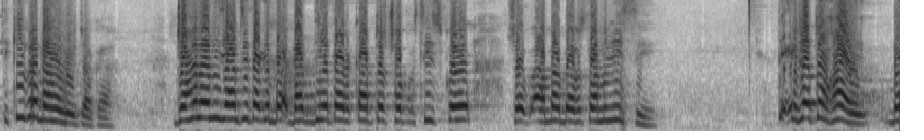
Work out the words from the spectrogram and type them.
কি করে বাঙালি টাকা? যখন আমি জানছি তাকে বাদ দিয়ে তার কার্ডটা সব সিজ করে সব আমার ব্যবস্থা আমি নিচ্ছি তো এটা তো হয়, বা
